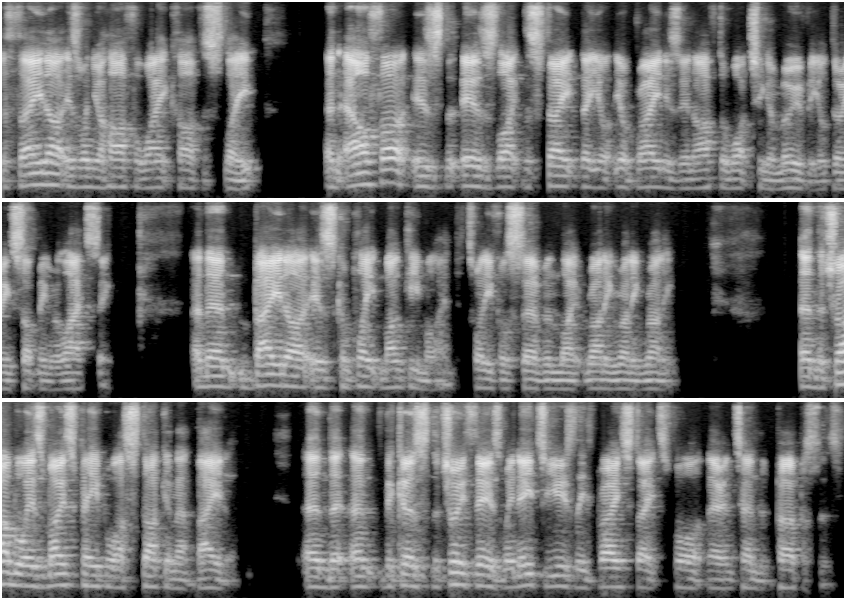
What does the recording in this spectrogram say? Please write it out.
The theta is when you're half awake, half asleep. And alpha is is like the state that your, your brain is in after watching a movie or doing something relaxing. And then beta is complete monkey mind, 24 seven, like running, running, running. And the trouble is most people are stuck in that beta. And, the, and because the truth is we need to use these brain states for their intended purposes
